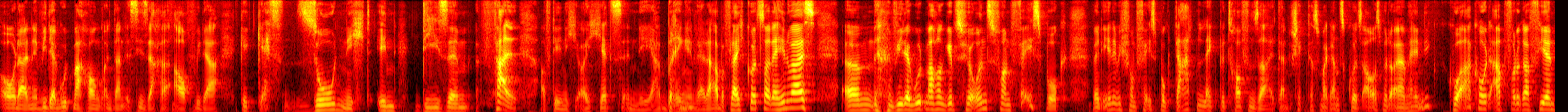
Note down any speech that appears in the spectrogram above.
oder eine Wiedergutmachung und dann ist die Sache auch wieder gegessen. So nicht in diesem Fall, auf den ich euch jetzt näher bringen werde. Aber vielleicht kurz noch der Hinweis, ähm, Wiedergutmachung gibt es für uns von Facebook. Wenn ihr nämlich vom Facebook-Datenleck betroffen seid, dann checkt das mal ganz kurz aus mit eurem Handy, QR-Code abfotografieren,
